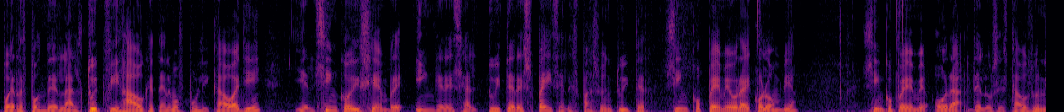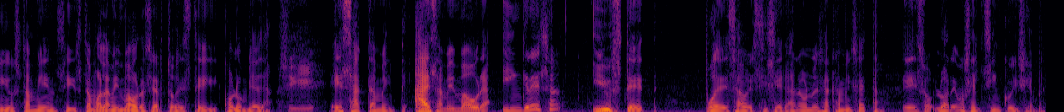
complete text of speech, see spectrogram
Puede responderla al tweet fijado que tenemos publicado allí. Y el 5 de diciembre ingrese al Twitter Space, el espacio en Twitter, 5 pm hora de Colombia, 5 pm hora de los Estados Unidos también. Sí, estamos a la misma hora, ¿cierto? Este y Colombia ya. Sí. Exactamente. A esa misma hora ingresa y usted puede saber si se gana o no esa camiseta. Eso lo haremos el 5 de diciembre.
